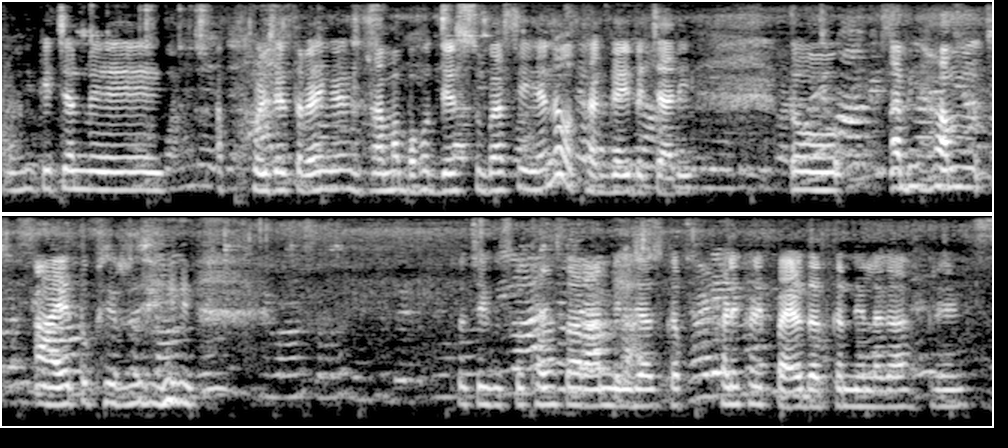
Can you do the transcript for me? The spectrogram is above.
हम किचन में अब थोड़ी देर तो रहेंगे। रमा बहुत देर सुबह से है ना थक गई बेचारी। तो अभी हम आए तो फिर सोचे कि उसको थोड़ा सा आराम मिल जाए उसका खड़े खड़े पैर दर्द करने लगा फ्रेंड्स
